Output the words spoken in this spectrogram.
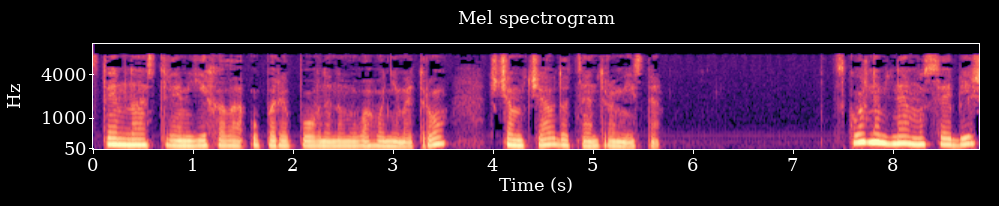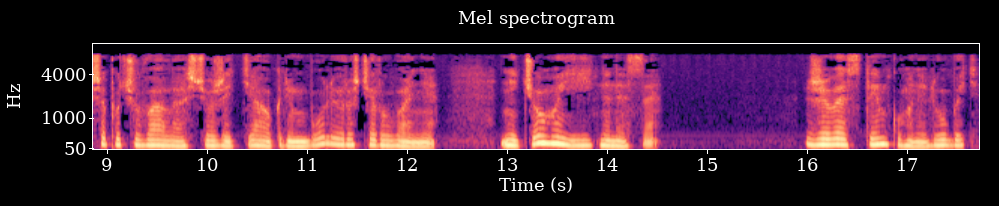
З тим настроєм їхала у переповненому вагоні метро, що мчав до центру міста. З кожним днем усе більше почувала, що життя, окрім болю і розчарування, нічого їй не несе. Живе з тим, кого не любить,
